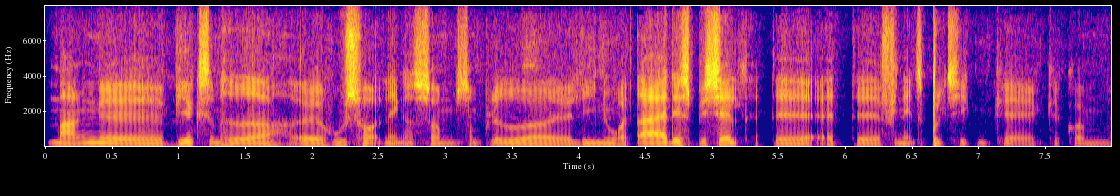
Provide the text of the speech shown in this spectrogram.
mange øh, virksomheder, øh, husholdninger, som, som bløder øh, lige nu, og der er det specielt, at, øh, at øh, finanspolitikken kan, kan komme,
